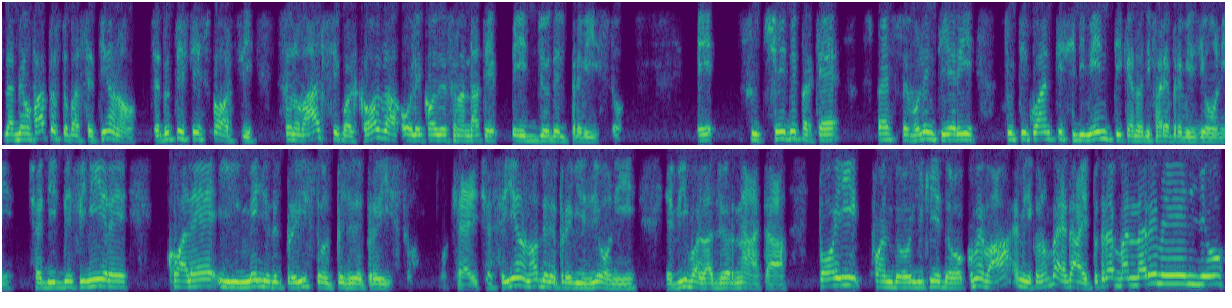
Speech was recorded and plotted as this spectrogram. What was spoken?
l'abbiamo fatto sto passettino o no? Cioè tutti questi sforzi sono valsi qualcosa o le cose sono andate peggio del previsto? E succede perché spesso e volentieri tutti quanti si dimenticano di fare previsioni, cioè di definire qual è il meglio del previsto o il peggio del previsto. Ok, cioè se io non ho delle previsioni e vivo alla giornata, poi quando gli chiedo come va e mi dicono beh dai potrebbe andare meglio,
